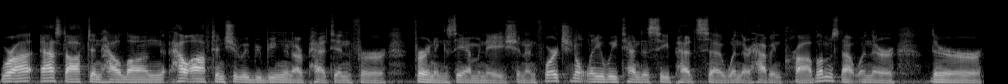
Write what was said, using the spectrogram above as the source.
we're asked often how long, how often should we be bringing our pet in for, for an examination. Unfortunately, we tend to see pets uh, when they're having problems, not when they're, they're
